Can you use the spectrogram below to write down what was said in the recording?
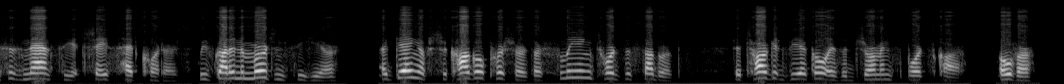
This is Nancy at Chase headquarters. We've got an emergency here. A gang of Chicago pushers are fleeing towards the suburbs. The target vehicle is a German sports car. Over.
